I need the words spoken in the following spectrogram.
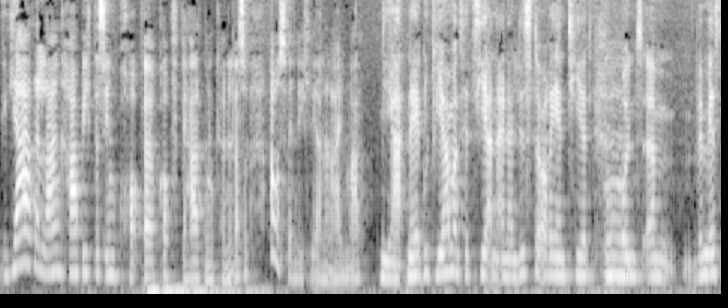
jahrelang habe ich das im Ko äh, Kopf behalten können. Also auswendig lernen einmal. Ja, naja gut, wir haben uns jetzt hier an einer Liste orientiert und ähm, wenn wir es,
